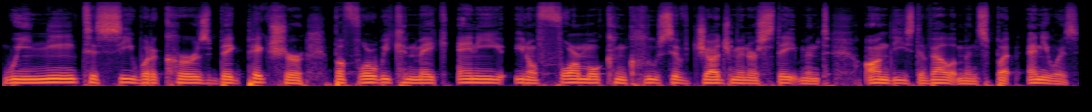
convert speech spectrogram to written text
we need to see what occurs big picture before we can make any you know formal conclusive judgment or statement on these developments. But anyways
